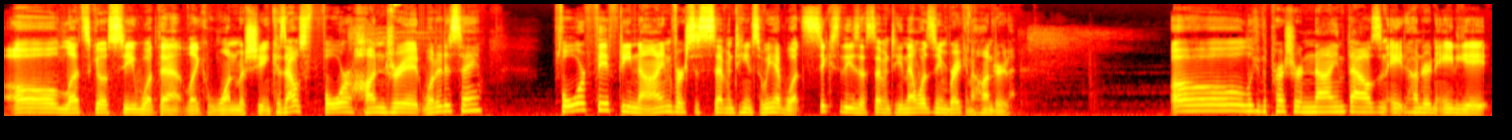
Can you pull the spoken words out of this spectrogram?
oh, let's go see what that, like, one machine... Because that was 400... What did it say? 459 versus 17. So we had, what, six of these at 17. That wasn't even breaking 100. Oh, look at the pressure. 9,888.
